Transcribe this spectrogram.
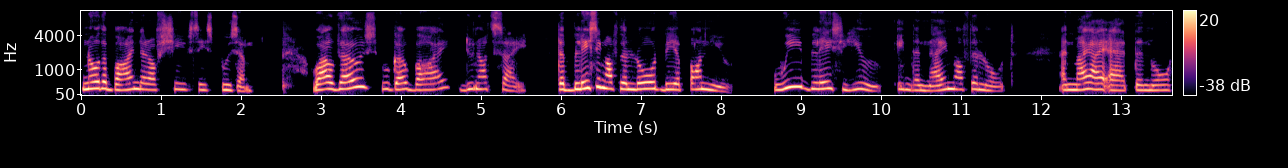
nor the binder of sheaves his bosom while those who go by do not say, The blessing of the Lord be upon you. We bless you in the name of the Lord. And may I add the, Lord,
